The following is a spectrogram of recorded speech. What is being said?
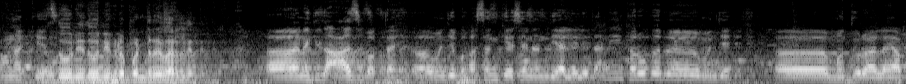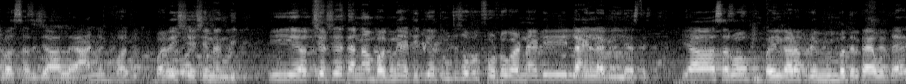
नक्कीच. दोन्ही दोन्हीकडे पंढरे भरलेले अ, नक्कीच आज बघताय. अ, म्हणजे असंख्य असे नंदी आलेले आहेत आणि खरोखर अ, म्हणजे अ, मथुर आलाय आपला सर्जा आलाय आणि भर बरेचसे असे नंदी. की अक्षरशः त्यांना बघण्यासाठी किंवा तुमच्यासोबत फोटो काढण्यासाठी लाईन लागलेली असते. या सर्व बैलगाडा प्रेमींबद्दल काय बोलताय?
